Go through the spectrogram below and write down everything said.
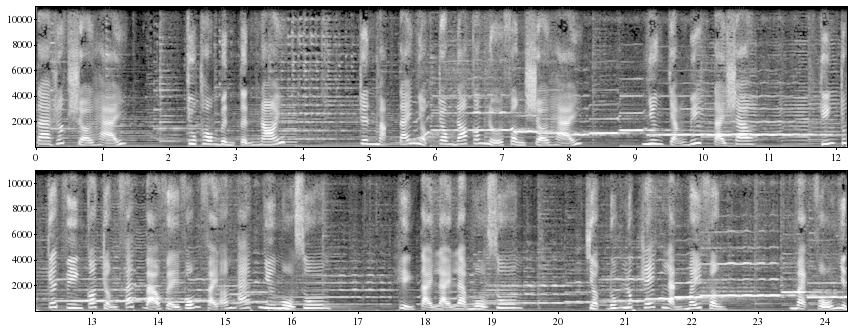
ta rất sợ hãi. Chu Thông bình tĩnh nói. Trên mặt tái nhật trong đó có nửa phần sợ hãi. Nhưng chẳng biết tại sao, Kiến trúc kết viên có trận pháp bảo vệ vốn phải ấm áp như mùa xuân. Hiện tại lại là mùa xuân. Chợt đúng lúc rét lạnh mấy phần. Mạc Vũ nhìn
